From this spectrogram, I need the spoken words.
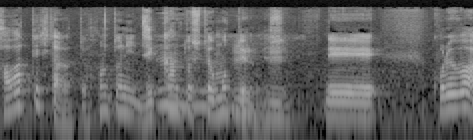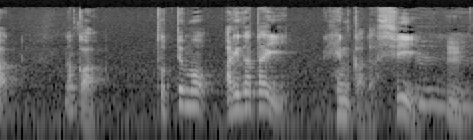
変わってきたなって本当に実感として思ってるんです、うんうんでこれはなんかとってもありがたい変化だし、うん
